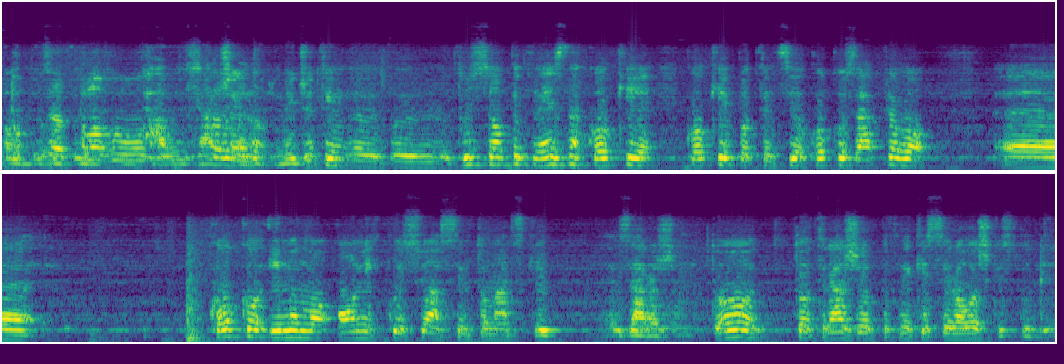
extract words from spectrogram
od, za plavu... Da, značajno. Međutim, e, tu se opet ne zna koliki je, koliki je potencijal, koliko zapravo e, koliko imamo onih koji su asimptomatski zaraženi. To, to traže opet neke serološke studije.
